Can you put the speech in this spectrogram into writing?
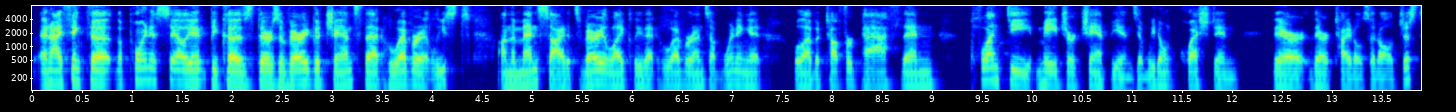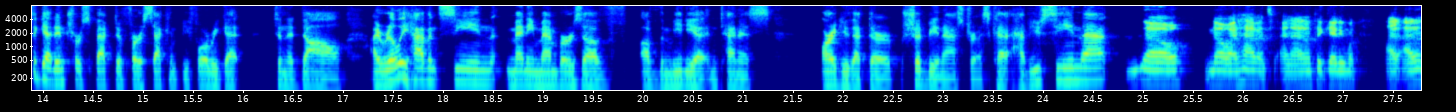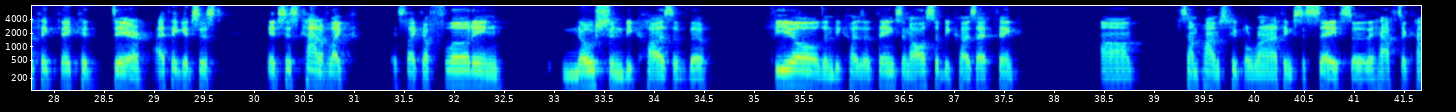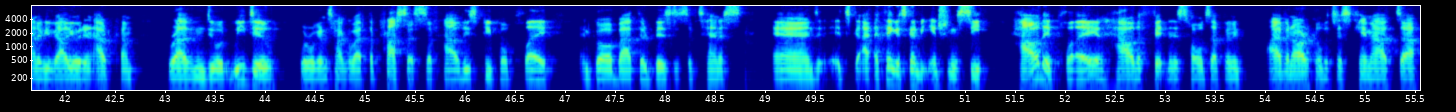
And I think the the point is salient because there's a very good chance that whoever, at least on the men's side, it's very likely that whoever ends up winning it will have a tougher path than plenty major champions, and we don't question their their titles at all. Just to get introspective for a second before we get to Nadal, I really haven't seen many members of of the media in tennis argue that there should be an asterisk. have you seen that? No, no, I haven't, and I don't think anyone. I, I don't think they could dare. I think it's just it's just kind of like it's like a floating notion because of the field and because of things. And also because i think um, sometimes people run out of things to say so they have to kind of evaluate an outcome rather than do what we do where we're going to talk about the process of how these people play and go about their business of tennis. And it's i think it's going to be interesting to see how they play and how the fitness holds up. I mean i have an article that just came out uh,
